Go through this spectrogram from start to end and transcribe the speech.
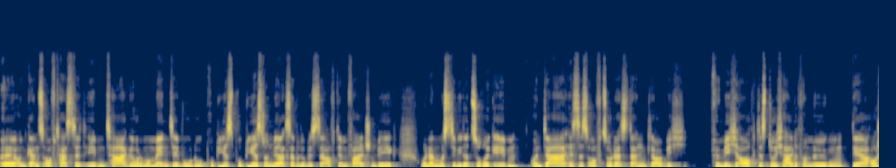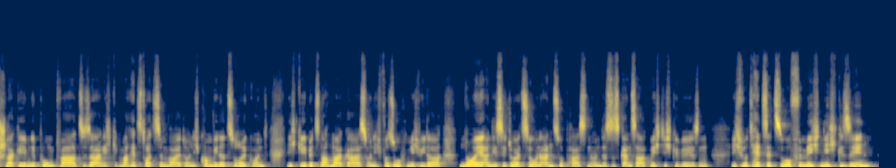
Äh, und ganz oft hast du eben Tage oder Momente, wo du probierst, probierst und merkst, aber du bist da auf dem falschen Weg und dann musst du wieder zurück eben. Und da ist es oft so, dass dann, glaube ich, für mich auch das Durchhaltevermögen der ausschlaggebende Punkt war, zu sagen, ich mache jetzt trotzdem weiter und ich komme wieder zurück und ich gebe jetzt nochmal Gas und ich versuche mich wieder neu an die Situation anzupassen. Und das ist ganz arg wichtig gewesen. Ich würde hätte es jetzt so für mich nicht gesehen.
